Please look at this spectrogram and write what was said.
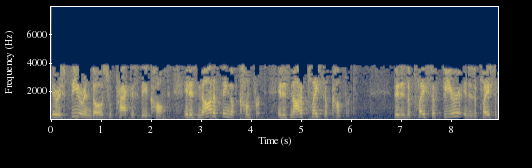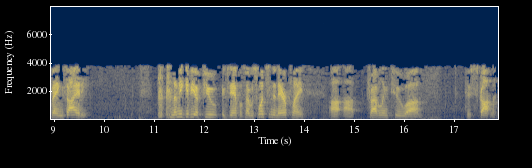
There is fear in those who practice the occult. It is not a thing of comfort. It is not a place of comfort. It is a place of fear. It is a place of anxiety. Let me give you a few examples. I was once in an airplane uh, uh, traveling to um, to Scotland,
